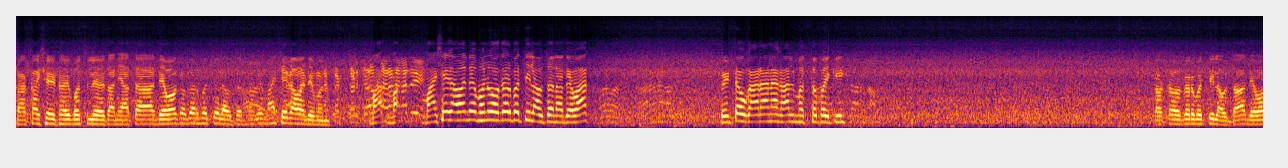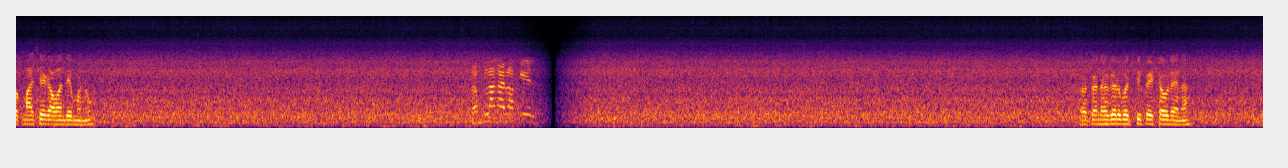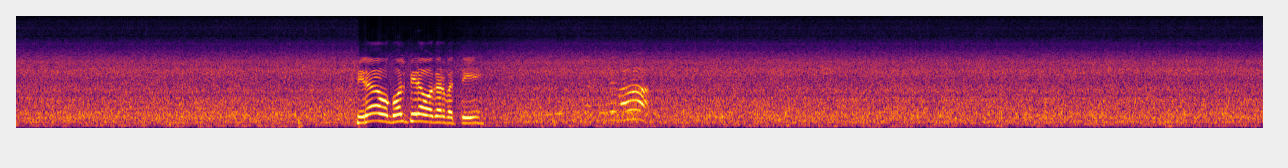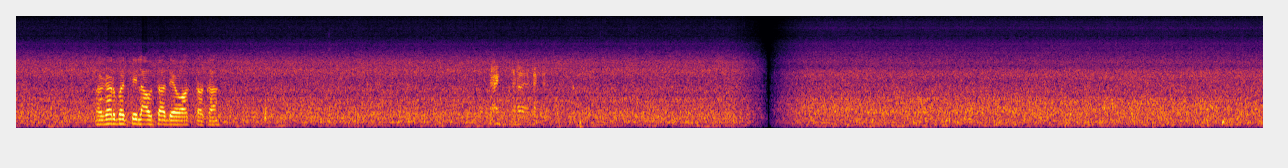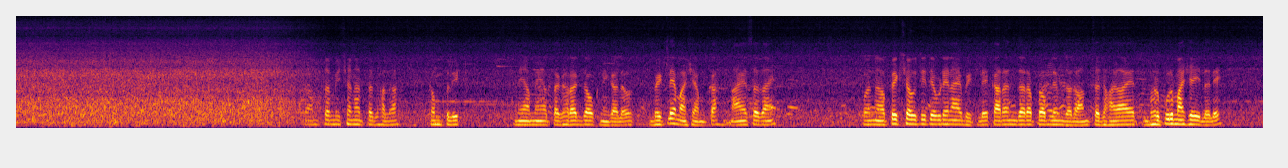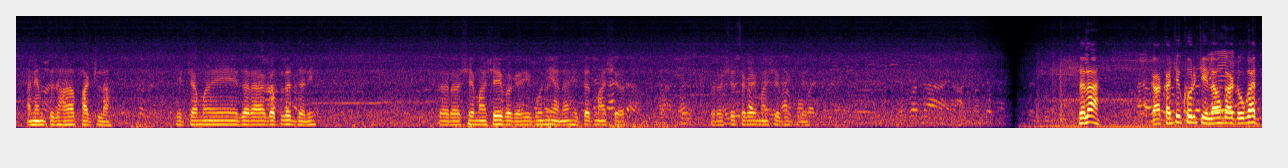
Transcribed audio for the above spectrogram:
काका शेठ हय बसले आहेत आणि आता देवाक अगरबत्ती लावतात. म्हणजे माशे गावामध्ये म्हणून. मा- मा- माशे गावामध्ये म्हणून अगरबत्ती लावतो ना देवाक? पेटव गाराना घाल मस्तपैकी. काका अगरबत्ती लावता देवाक माशे गावामध्ये म्हणू संपला काय रॉकेल? काका अगरबत्ती पेटवले ना. फिराव गोल फिराव अगरबत्ती. अगरबत्ती लावता देवाक काका. आमचा मिशन आता झाला कंप्लीट आणि आम्ही आता घरात जाऊक निघालो. भेटले मासे आमका. नाही आहे. पण अपेक्षा होती तेवढे नाही भेटले. कारण जरा प्रॉब्लेम झाला. आमचं आहेत भरपूर मासे येलेले आणि आमचा झाळा फाटला. त्याच्यामुळे जरा गपलत झाली. तर असे मासे बघा. हे गुन्हे आहे ना. ह्याच्यात मासे. तर असे सगळे मासे भेटले. चला. काकाची खुर्ची लावून काट उगाच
